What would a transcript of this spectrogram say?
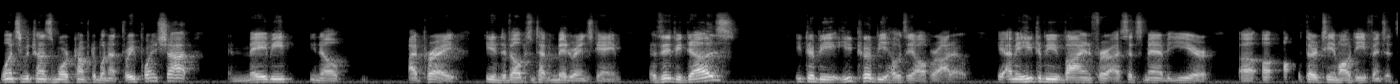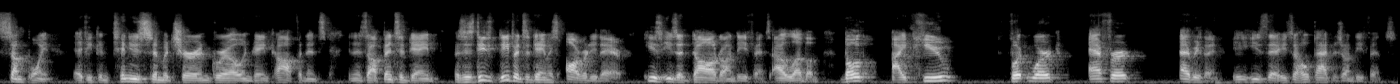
once he becomes more comfortable in a three point shot, and maybe you know, I pray he can develop some type of mid range game. As if he does, he could be he could be Jose Alvarado. I mean, he could be vying for a six man of the year uh, uh, third team all defense at some point if he continues to mature and grow and gain confidence in his offensive game because his de- defensive game is already there. He's he's a dog on defense. I love him. Both IQ, footwork, effort, everything. He, he's there. He's a whole package on defense.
